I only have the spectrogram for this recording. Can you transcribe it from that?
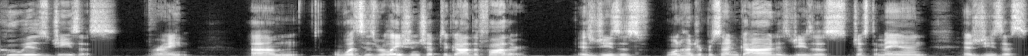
who is Jesus, right? Um, what's his relationship to God the Father? Is Jesus 100% God? Is Jesus just a man? Is Jesus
